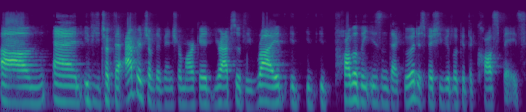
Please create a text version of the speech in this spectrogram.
Um, and if you took the average of the venture market, you're absolutely right. It, it, it probably isn't that good, especially if you look at the cost base.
